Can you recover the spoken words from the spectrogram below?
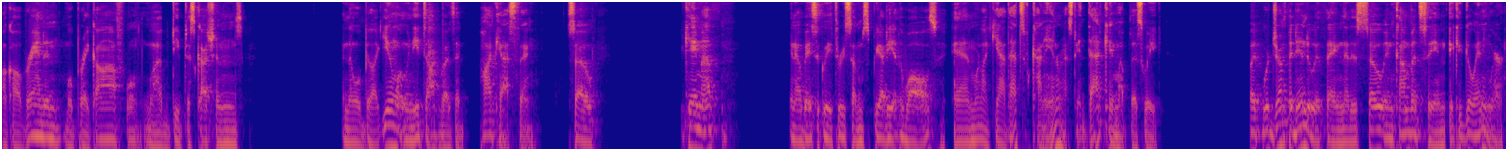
I'll call Brandon. We'll break off. We'll, we'll have deep discussions, and then we'll be like, you know what, we need to talk about is that podcast thing. So came up, you know, basically threw some spaghetti at the walls, and we're like, yeah, that's kind of interesting. That came up this week, but we're jumping into a thing that is so encompassing, it could go anywhere.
